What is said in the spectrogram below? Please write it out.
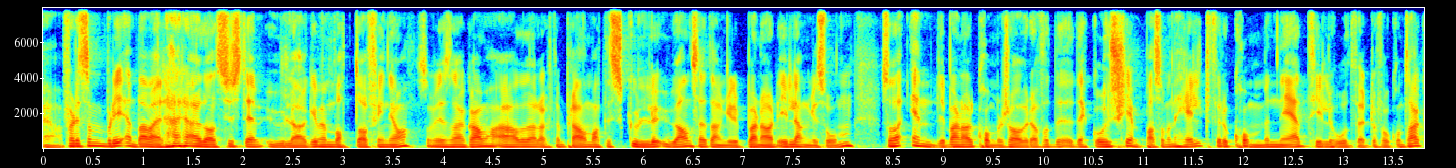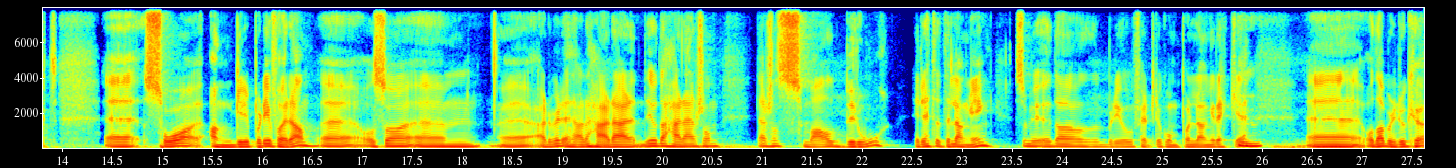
Ja, for det som blir enda verre her, er jo da at system U-laget med Motte og Fignon, som vi om, hadde da lagt en plan om at de skulle uansett angripe Bernard i langesonen. Så da endelig Bernard kommer seg over og får dekke og kjempa som en helt for å komme ned til hovedfeltet og få kontakt, så angriper de foran. eh, Og så eh, er det vel er det her det er Jo, det her det er en sånn, det er en sånn smal bro rett etter langing. Som, da blir jo feltet kommet på en lang rekke. Eh, og da blir det jo kø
